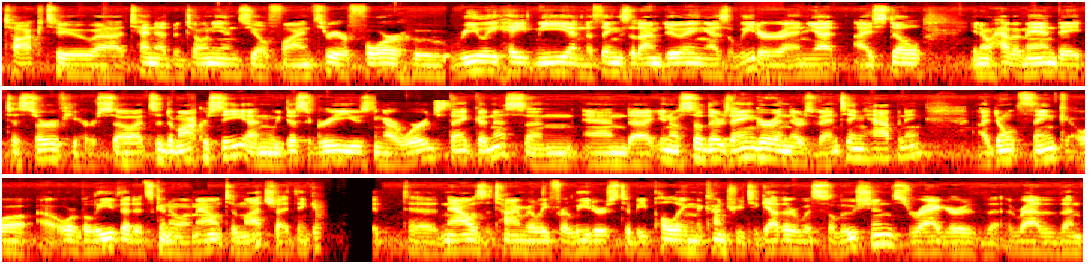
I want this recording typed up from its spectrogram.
talk to uh, 10 Edmontonians, you'll find three or four who really hate me and the things that I'm doing as a leader, and yet I still you know have a mandate to serve here so it's a democracy and we disagree using our words thank goodness and and uh, you know so there's anger and there's venting happening I don't think or or believe that it's going to amount to much. I think uh, now is the time really for leaders to be pulling the country together with solutions rather than, rather than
